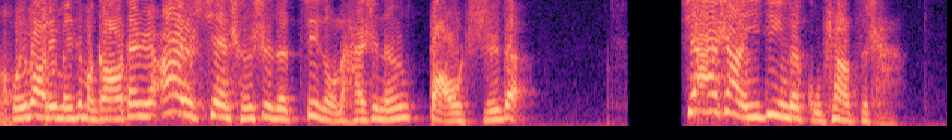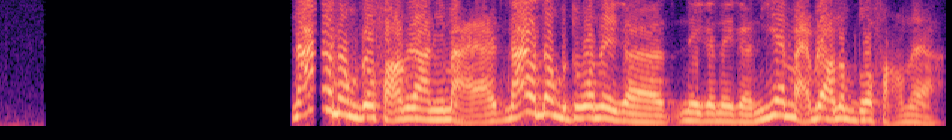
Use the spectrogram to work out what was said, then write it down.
回报率没这么高，但是二线城市的这种的还是能保值的，加上一定的股票资产，哪有那么多房子让你买啊？哪有那么多那个那个那个？你也买不了那么多房子呀。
